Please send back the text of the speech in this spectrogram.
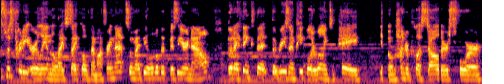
this was pretty early in the life cycle of them offering that, so it might be a little bit busier now. But I think that the reason people are willing to pay, you know, hundred plus dollars for,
